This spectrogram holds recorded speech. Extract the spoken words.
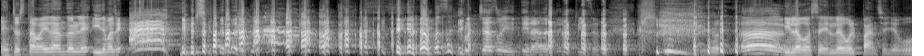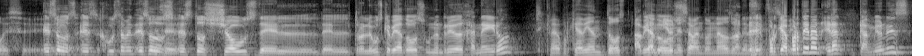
Entonces estaba ahí dándole y demás de ¡Ah! Y nada más el flachazo y tirado en el piso. Ah, Y luego, se, luego el pan se llevó ese. Esos, es justamente esos, Ese- estos shows del, del trolebús que había dos, uno en Río de Janeiro. Sí, claro, porque habían dos Había camiones dos. abandonados donde la gente Porque aparte eran, eran camiones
